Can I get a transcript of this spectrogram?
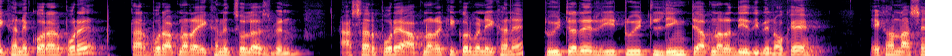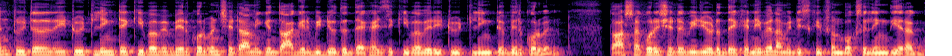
এখানে করার পরে তারপর আপনারা এখানে চলে আসবেন। আসার পরে আপনারা কি করবেন এখানে? টুইটারে রিটুইট লিঙ্কটা আপনারা দিয়ে দিবেন ওকে এখন আসেন টুইটারে রিটুইট লিঙ্কটা কীভাবে বের করবেন সেটা আমি কিন্তু আগের ভিডিওতে দেখাইছি, কীভাবে রিটুইট লিঙ্কটা বের করবেন। তো আশা করি সেটা ভিডিওটা দেখে নেবেন, আমি ডিসক্রিপশন বক্সে লিঙ্ক দিয়ে রাখব।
